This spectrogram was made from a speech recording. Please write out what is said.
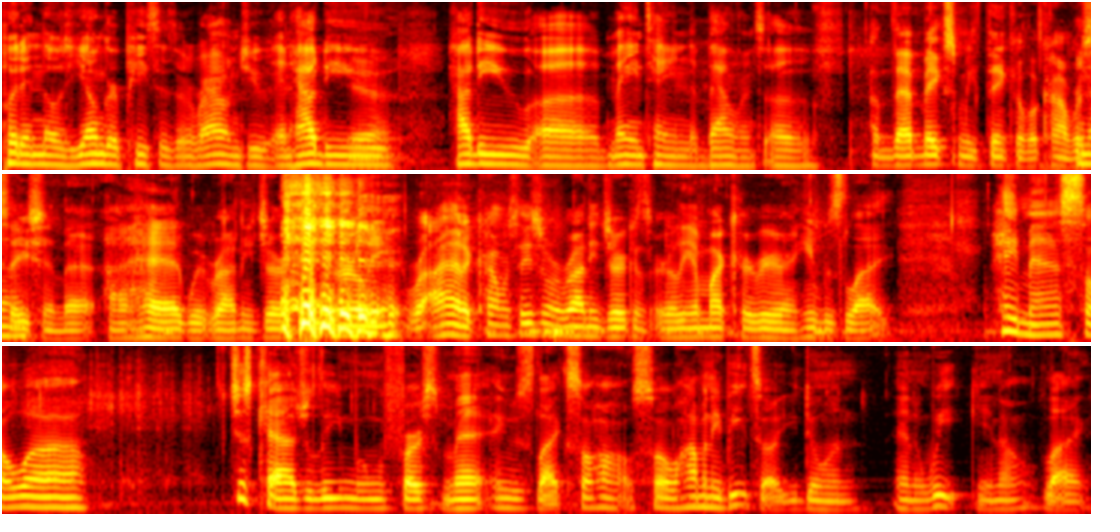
put in those younger pieces around you and how do you yeah. how do you uh, maintain the balance of and that makes me think of a conversation you know? that I had with Rodney Jerkins early. I had a conversation with Rodney Jerkins early in my career, and he was like, "Hey, man, so uh, just casually when we first met, he was like, so how, so how many beats are you doing in a week? You know, like,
